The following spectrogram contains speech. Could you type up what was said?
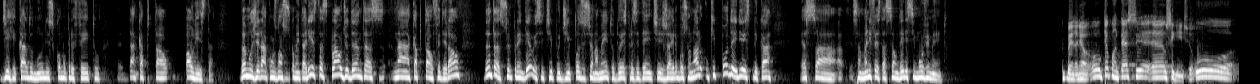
de Ricardo Nunes como prefeito eh, da capital paulista. Vamos girar com os nossos comentaristas. Cláudio Dantas, na capital federal. Dantas, surpreendeu esse tipo de posicionamento do ex-presidente Jair Bolsonaro? O que poderia explicar essa, essa manifestação dele, esse movimento? Muito bem, Daniel. O que acontece é o seguinte: o,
